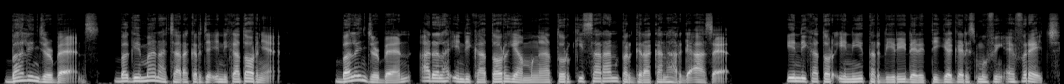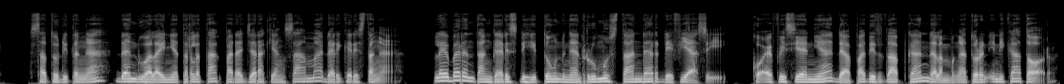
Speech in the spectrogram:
Bollinger Bands, bagaimana cara kerja indikatornya? Bollinger Band adalah indikator yang mengatur kisaran pergerakan harga aset. Indikator ini terdiri dari tiga garis moving average, satu di tengah dan dua lainnya terletak pada jarak yang sama dari garis tengah. Lebar rentang garis dihitung dengan rumus standar deviasi. Koefisiennya dapat ditetapkan dalam pengaturan indikator.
